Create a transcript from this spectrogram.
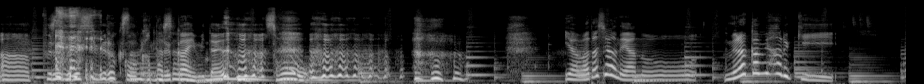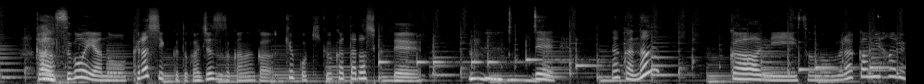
あープログレッシブロックを語る会みたいな。な。そう。いや私はねあのー村上春樹はい。がすごい、あのクラシックとかジャズとかなんか結構聴く方らしくて。で、でなんかなんかにその村上春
